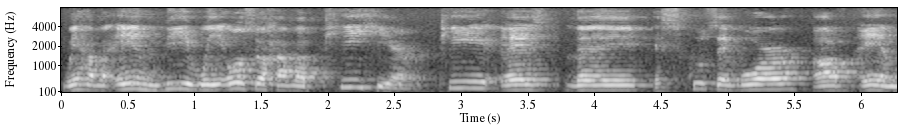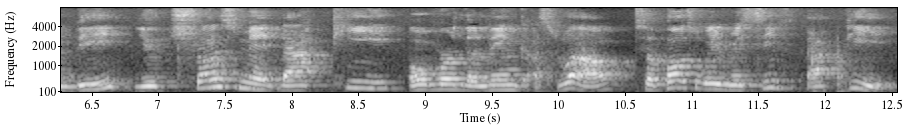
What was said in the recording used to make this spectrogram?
we have A and B, we also have a P here. P is the exclusive OR of A and B. You transmit that P over the link as well. Suppose we receive that P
